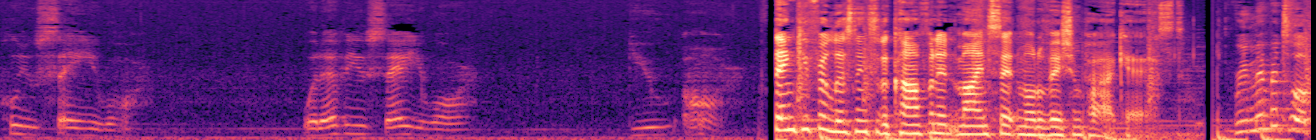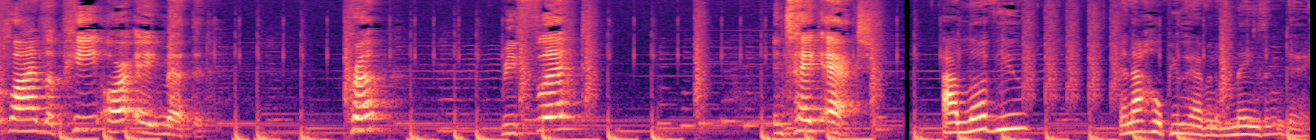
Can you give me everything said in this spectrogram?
who you say you are. Whatever you say you are, you are. Thank you for listening to the Confident Mindset Motivation Podcast. Remember to apply the PRA method prep, reflect, and take action. I love you, and I hope you have an amazing day.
